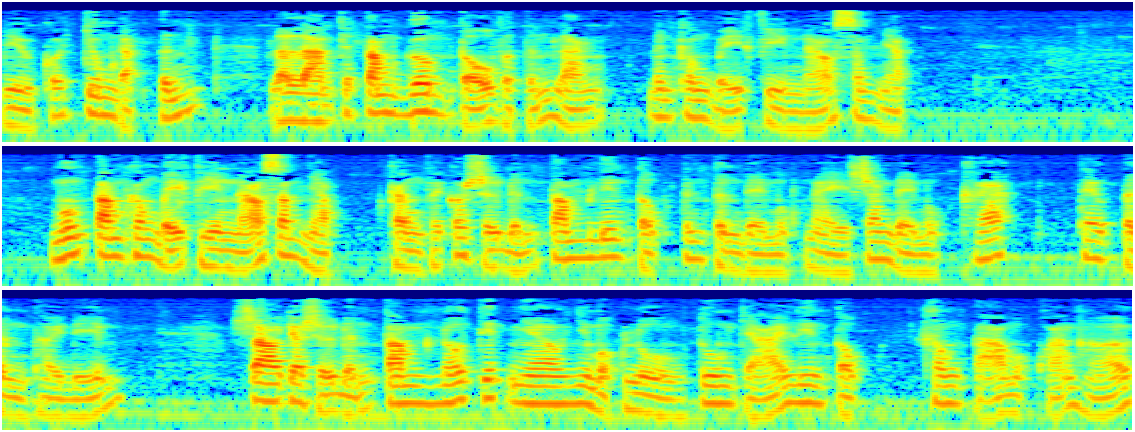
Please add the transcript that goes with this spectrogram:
đều có chung đặc tính là làm cho tâm gom tụ và tĩnh lặng nên không bị phiền não xâm nhập. Muốn tâm không bị phiền não xâm nhập, cần phải có sự định tâm liên tục trên từng đề mục này sang đề mục khác, theo từng thời điểm, sao cho sự định tâm nối tiếp nhau như một luồng tuôn chảy liên tục, không tạo một khoảng hở.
